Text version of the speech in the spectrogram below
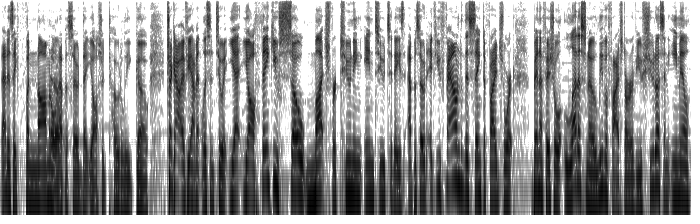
That is a phenomenal yeah. episode that y'all should totally go check out if you haven't listened to it yet. Y'all, thank you so much for tuning into today's episode. If you found this sanctified short beneficial, let us know. Leave a five star review. Shoot us an email,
